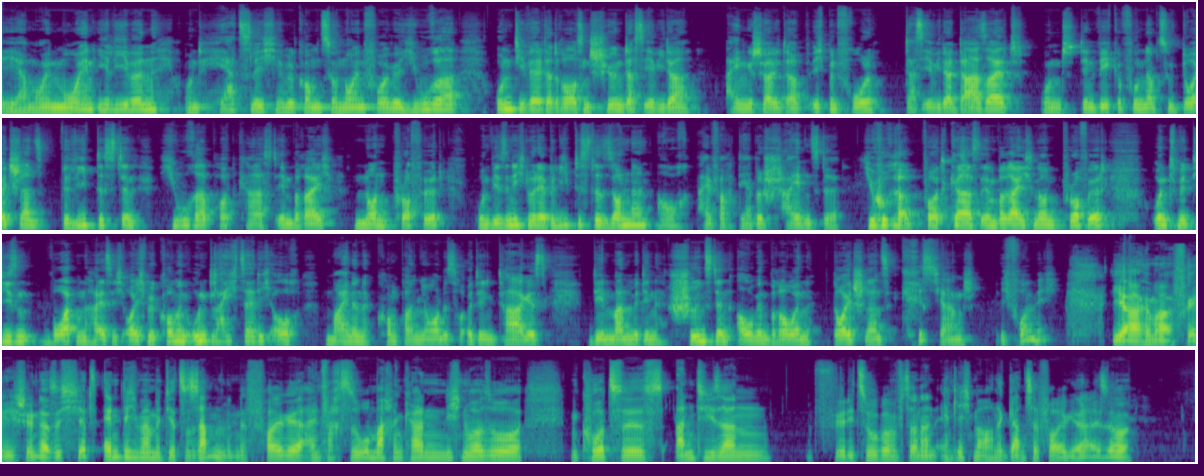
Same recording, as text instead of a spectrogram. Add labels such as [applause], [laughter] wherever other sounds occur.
Ja, moin, moin, ihr Lieben, und herzlich willkommen zur neuen Folge Jura und die Welt da draußen. Schön, dass ihr wieder eingeschaltet habt. Ich bin froh, dass ihr wieder da seid und den Weg gefunden habt zu Deutschlands beliebtesten Jura-Podcast im Bereich Non-Profit. Und wir sind nicht nur der beliebteste, sondern auch einfach der bescheidenste Jura-Podcast im Bereich Non-Profit. Und mit diesen Worten heiße ich euch willkommen und gleichzeitig auch meinen Kompagnon des heutigen Tages, den Mann mit den schönsten Augenbrauen Deutschlands, Christian. Ich freue mich. Ja, hör mal, Freddy, schön, dass ich jetzt endlich mal mit dir zusammen eine Folge einfach so machen kann. Nicht nur so ein kurzes Anteasern für die Zukunft, sondern endlich mal auch eine ganze Folge. Also,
